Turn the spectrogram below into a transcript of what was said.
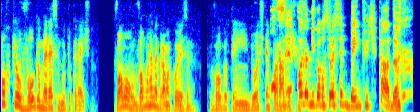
Porque o Vogel merece muito crédito. Vamos, vamos relembrar uma coisa. O Vogel tem duas temporadas. Você, olha, amiga, você vai ser bem criticada.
